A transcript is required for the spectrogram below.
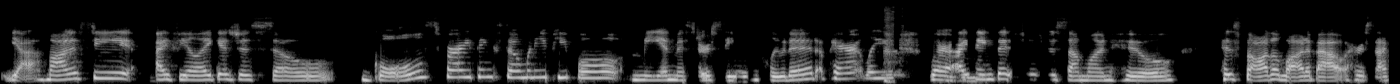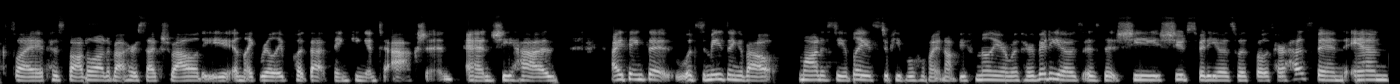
Yeah. Modesty, I feel like, is just so goals for I think so many people, me and Mr. C included, apparently, where mm-hmm. I think that she's just someone who has thought a lot about her sex life, has thought a lot about her sexuality, and like really put that thinking into action. And she has, I think that what's amazing about Modesty Ablaze to people who might not be familiar with her videos is that she shoots videos with both her husband and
